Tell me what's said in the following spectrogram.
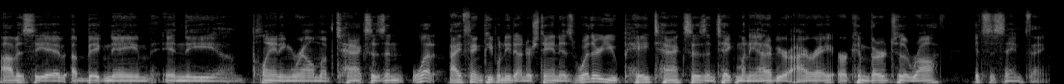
obviously a, a, big name in the um, planning realm of taxes. And what I think people need to understand is whether you pay taxes and take money out of your IRA or convert it to the Roth, it's the same thing.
